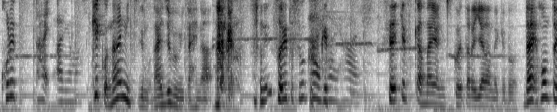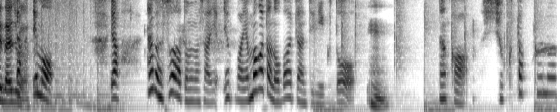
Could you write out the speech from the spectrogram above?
これはいあります、ね、結構何日でも大丈夫みたいな、なんか、それ、それとすごくはい不潔、はいはい清潔感ないように聞こえたら嫌なんだけど、だい本当に大い丈夫なんですでもいや多分そうだと思いましたややっぱ山形のおばあちゃん家に行くとうん。なんか食卓の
